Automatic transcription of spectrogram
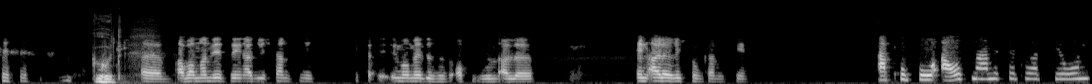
Gut. ähm, aber man wird sehen, also ich kann es nicht, ich, im Moment ist es offen, sind alle, in alle Richtungen kann es gehen. Apropos Ausnahmesituation,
